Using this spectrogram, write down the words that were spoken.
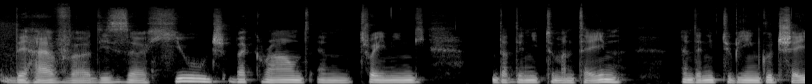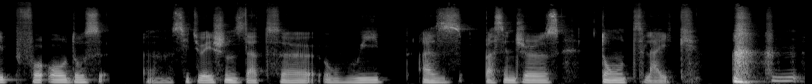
they have uh, this uh, huge background and training that they need to maintain, and they need to be in good shape for all those uh, situations that uh, we as passengers don't like. Mm.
